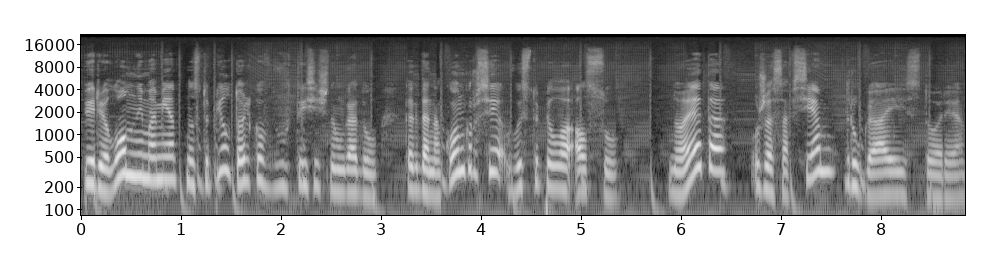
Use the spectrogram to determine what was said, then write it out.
Переломный момент наступил только в 2000 году, когда на конкурсе выступила Алсу. Но это уже совсем другая история.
